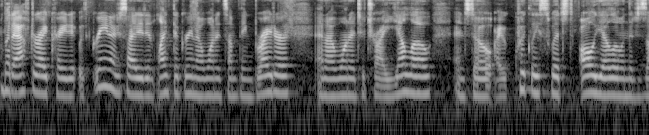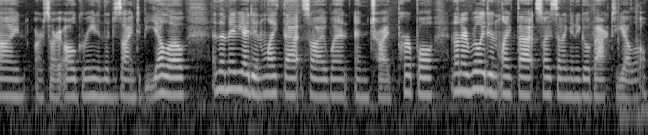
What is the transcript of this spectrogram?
But after I created it with green, I decided I didn't like the green. I wanted something brighter and I wanted to try yellow. And so I quickly switched all yellow in the design, or sorry, all green in the design to be yellow. And then maybe I didn't like that, so I went and tried purple. And then I really didn't like that, so I said I'm going to go back to yellow.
